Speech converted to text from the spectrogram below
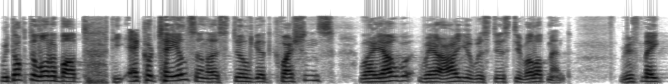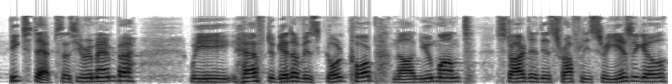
We talked a lot about the EcoTails, and I still get questions. Where are, where are you with this development? We've made big steps. As you remember, we have, together with Goldcorp, now Newmont started this roughly three years ago,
